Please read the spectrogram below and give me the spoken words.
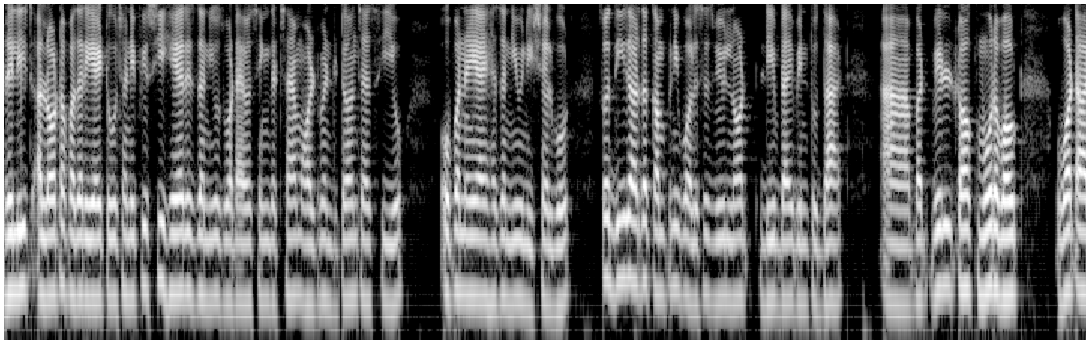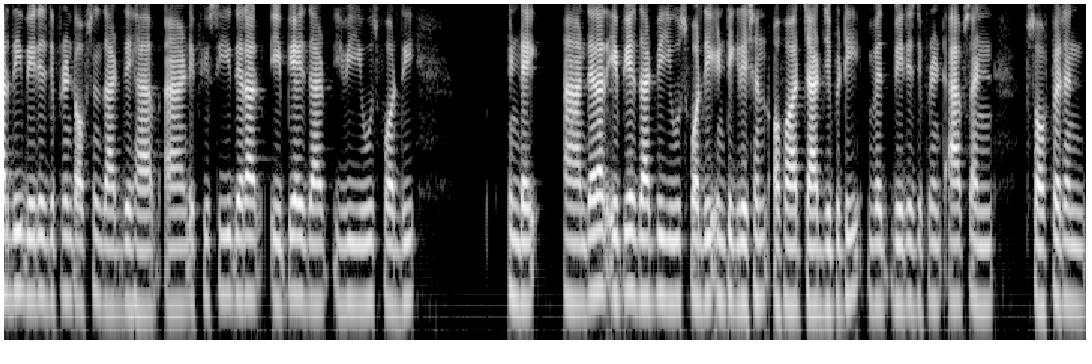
released a lot of other AI tools and if you see here is the news what I was saying that Sam Altman returns as CEO. OpenAI has a new initial board. So these are the company policies. We will not deep dive into that, uh, but we'll talk more about what are the various different options that they have and if you see there are apis that we use for the index and there are apis that we use for the integration of our chat gpt with various different apps and software and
